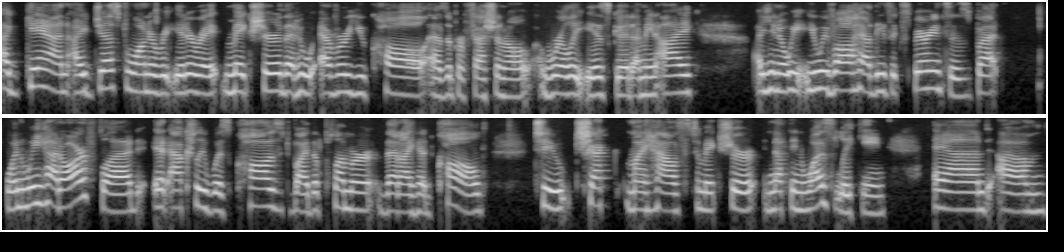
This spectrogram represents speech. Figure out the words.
again, I just want to reiterate make sure that whoever you call as a professional really is good. I mean, I uh, you know, we, we've all had these experiences, but when we had our flood, it actually was caused by the plumber that I had called to check my house to make sure nothing was leaking. And um,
